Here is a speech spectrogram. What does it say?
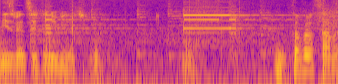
Nic więcej tu nie widać. To wracamy.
